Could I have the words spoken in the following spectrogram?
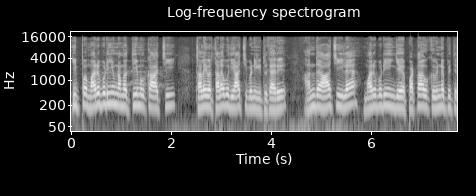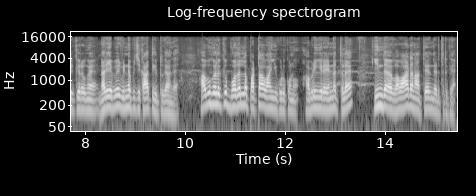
இப்போ மறுபடியும் நம்ம திமுக ஆட்சி தலைவர் தளபதி ஆட்சி பண்ணிக்கிட்டு இருக்காரு. அந்த ஆட்சியில் மறுபடியும் இங்கே பட்டாவுக்கு விண்ணப்பித்திருக்கிறவங்க நிறைய பேர் விண்ணப்பித்து காத்துக்கிட்டு இருக்காங்க. அவங்களுக்கு முதல்ல பட்டா வாங்கி கொடுக்கணும் அப்படிங்கிற எண்ணத்தில் இந்த வார்டை நான் தேர்ந்தெடுத்திருக்கேன்.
